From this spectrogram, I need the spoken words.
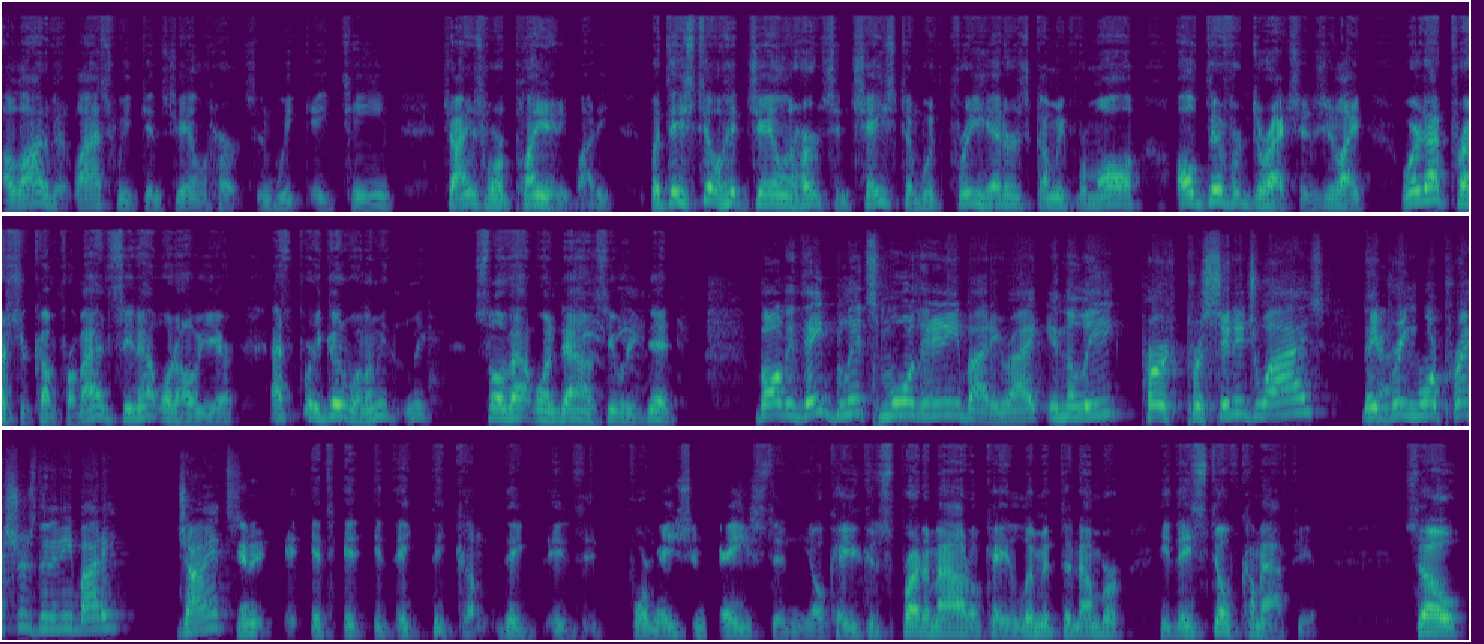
a lot of it last week against Jalen Hurts in week 18. Giants weren't playing anybody, but they still hit Jalen Hurts and chased him with free hitters coming from all all different directions. You're like, where'd that pressure come from? I hadn't seen that one all year. That's a pretty good one. Let me let me slow that one down and see what he did. Baldy, they blitz more than anybody, right? In the league, per percentage wise, they yeah. bring more pressures than anybody. Giants, and it it, it, it they, they come they it's formation based, and okay, you can spread them out. Okay, limit the number. He, they still come after you. So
